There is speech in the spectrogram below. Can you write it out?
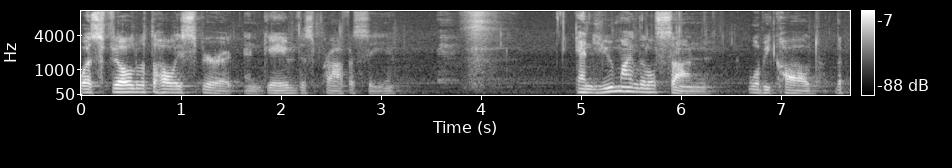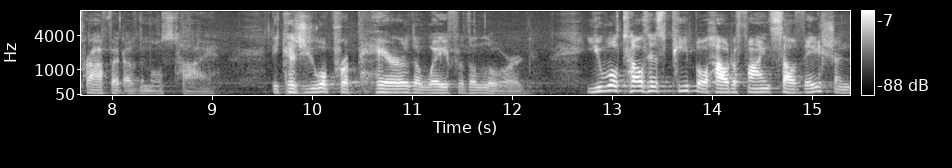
was filled with the Holy Spirit and gave this prophecy And you, my little son, will be called the prophet of the Most High, because you will prepare the way for the Lord. You will tell his people how to find salvation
